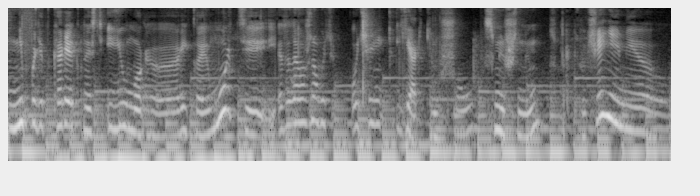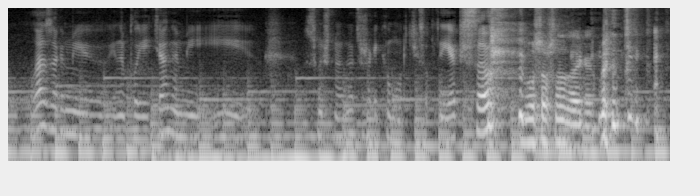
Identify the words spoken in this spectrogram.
неполиткорректность и юмор э, Рика и Морти, это должно быть очень ярким шоу, смешным, с приключениями, лазерами, инопланетянами и смешно. Ну, это же Рика Морти, собственно, я писала. Ну, собственно, да, как бы.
